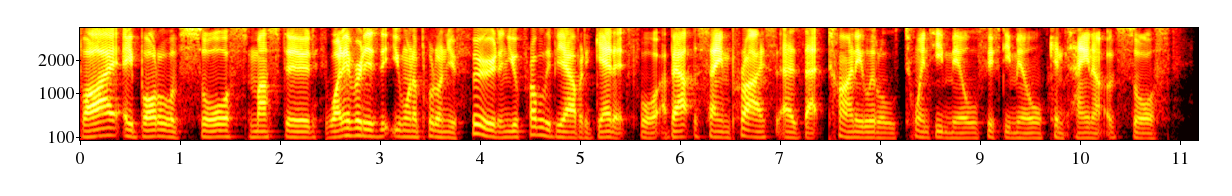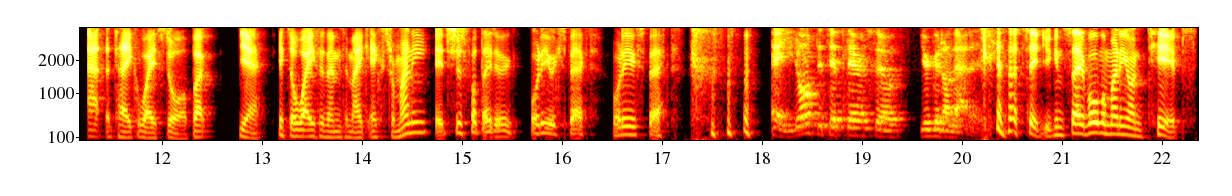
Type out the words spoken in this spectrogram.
buy a bottle of sauce, mustard, whatever it is that you want to put on your food, and you'll probably be able to get it for about the same price as that tiny little 20 mil, 50 mil container of sauce at the takeaway store. But yeah, it's a way for them to make extra money. It's just what they do. What do you expect? What do you expect? you don't have to tip there, so you're good on that end. That's it. You can save all the money on tips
